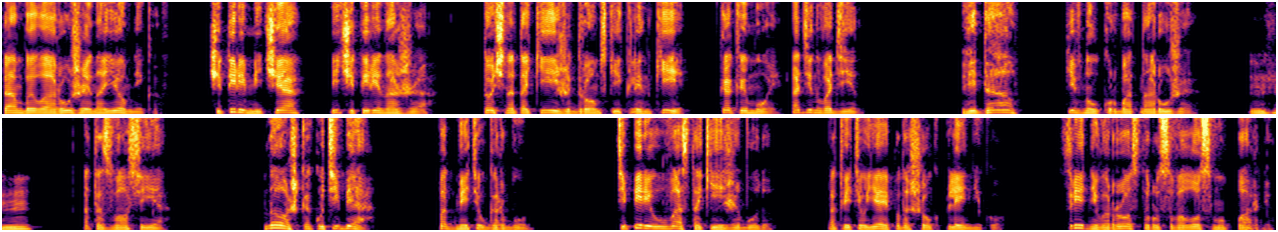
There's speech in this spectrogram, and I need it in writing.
Там было оружие наемников. Четыре меча и четыре ножа точно такие же дромские клинки, как и мой, один в один. «Видал?» – кивнул Курбат на оружие. «Угу», – отозвался я. «Нож, как у тебя», – подметил Горбун. «Теперь и у вас такие же будут», – ответил я и подошел к пленнику, среднего роста русоволосому парню,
